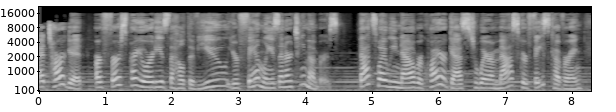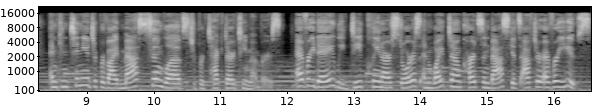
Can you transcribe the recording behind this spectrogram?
At Target, our first priority is the health of you, your families, and our team members. That's why we now require guests to wear a mask or face covering and continue to provide masks and gloves to protect our team members. Every day, we deep clean our stores and wipe down carts and baskets after every use.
